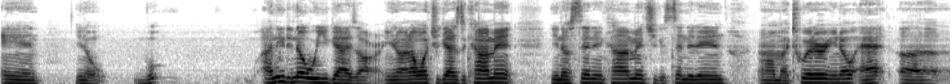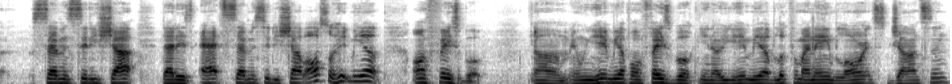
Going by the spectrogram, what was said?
and you know, I need to know where you guys are, you know, and I want you guys to comment, you know, send in comments. You can send it in on my Twitter, you know, at uh, Seven City Shop. That is at Seven City Shop. Also, hit me up on Facebook. Um, and when you hit me up on Facebook, you know, you hit me up, look for my name, Lawrence Johnson,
